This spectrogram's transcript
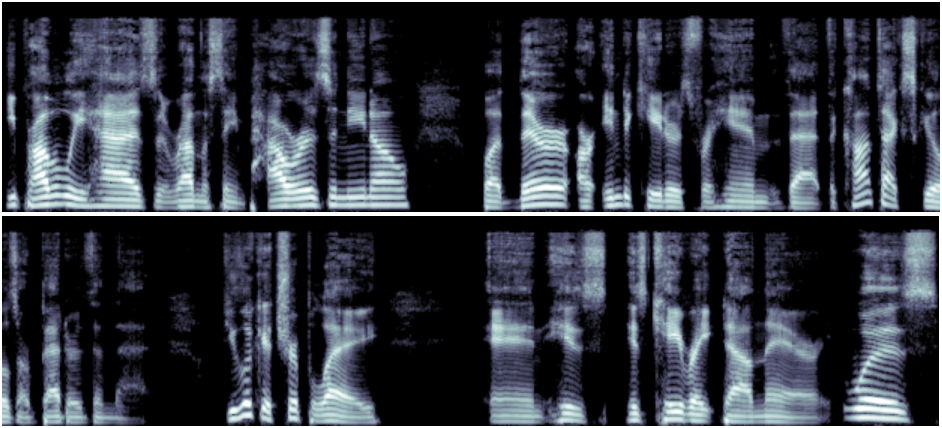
he probably has around the same power as Zunino, but there are indicators for him that the contact skills are better than that. If you look at AAA and his his K rate down there it was,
